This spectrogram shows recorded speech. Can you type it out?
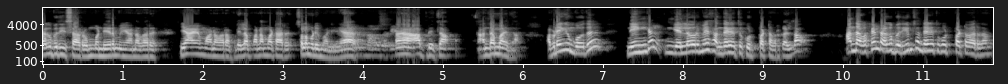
ரகுபதி சார் ரொம்ப நேர்மையானவர் நியாயமானவர் அப்படிலாம் பண்ண மாட்டாரு. சொல்ல முடியுமா நீங்கள் ஆஹ் அப்படித்தான். அந்த மாதிரி தான் அப்படிங்கும்போது நீங்கள் இங்க எல்லோருமே சந்தேகத்துக்கு உட்பட்டவர்கள் தான். அந்த வகையில் ரகுபதியும் சந்தேகத்துக்கு உட்பட்டவர் தான்.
